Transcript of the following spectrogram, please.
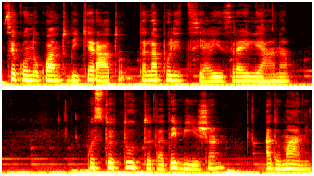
secondo quanto dichiarato dalla polizia israeliana. Questo è tutto da The Vision, a domani.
